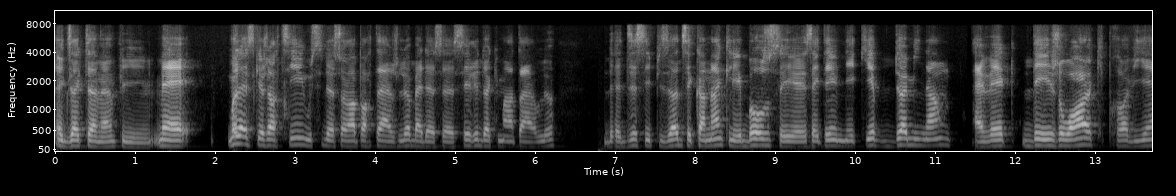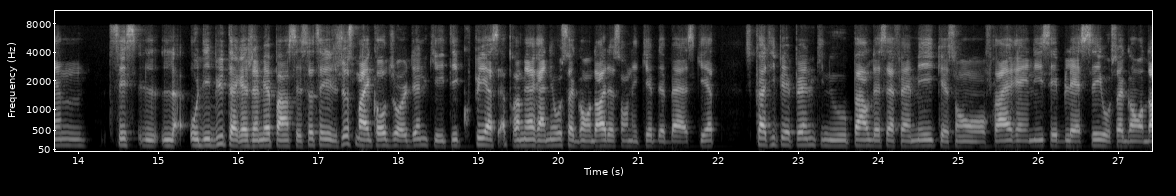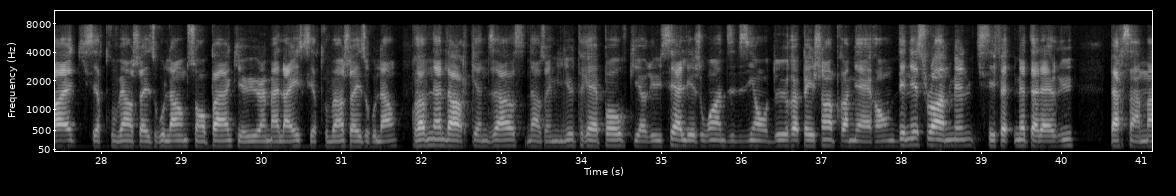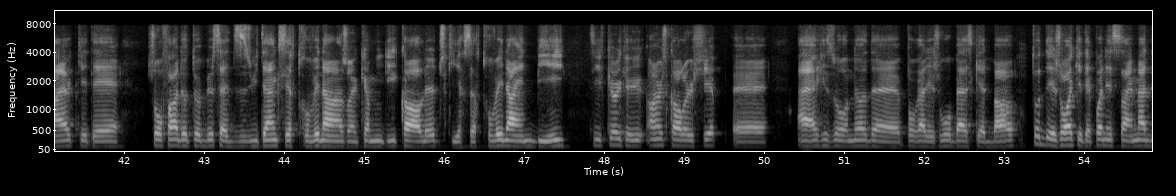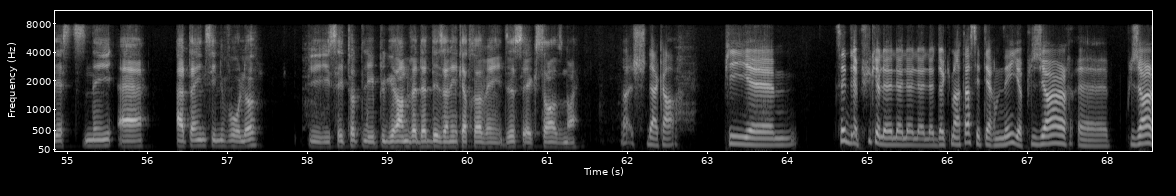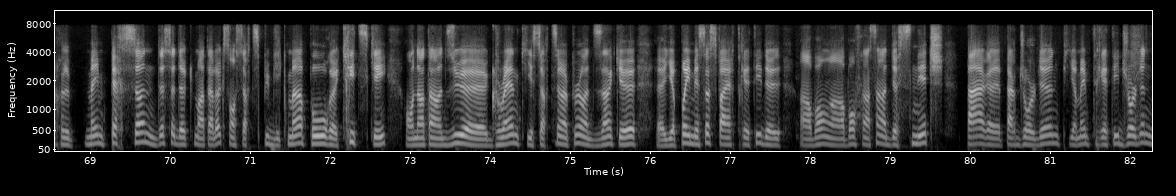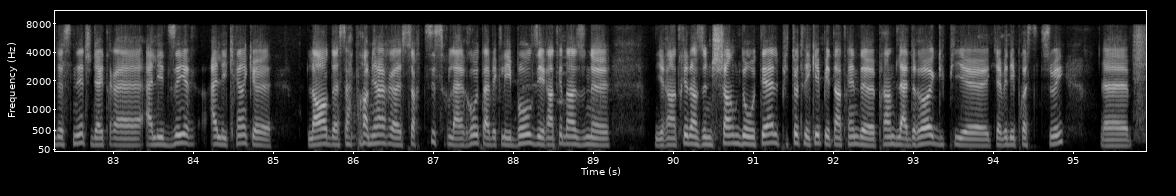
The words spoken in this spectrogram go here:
Exactement. Puis, mais moi, ce que je retiens aussi de ce reportage-là, ben, de cette série documentaire-là, de 10 épisodes, c'est comment que les Bulls, ça a été une équipe dominante avec des joueurs qui proviennent au début, tu n'aurais jamais pensé ça. C'est juste Michael Jordan qui a été coupé à sa première année au secondaire de son équipe de basket. Scottie Pippen qui nous parle de sa famille, que son frère aîné s'est blessé au secondaire, qui s'est retrouvé en chaise roulante, son père qui a eu un malaise, qui s'est retrouvé en chaise roulante. Provenant de l'Arkansas, dans un milieu très pauvre, qui a réussi à aller jouer en Division 2, repêchant en première ronde. Dennis Rodman qui s'est fait mettre à la rue par sa mère, qui était chauffeur d'autobus à 18 ans, qui s'est retrouvé dans un community college, qui s'est retrouvé dans NBA. Steve Kerr qui a eu un scholarship. Euh, à Arizona pour aller jouer au basketball. Tous des joueurs qui n'étaient pas nécessairement destinés à atteindre ces niveaux-là. Puis c'est toutes les plus grandes vedettes des années 90. C'est extraordinaire. je suis d'accord. Puis, euh, depuis que le, documentaire s'est terminé, il y a plusieurs, euh, plusieurs, même personnes de ce documentaire-là qui sont sorties publiquement pour euh, critiquer. On a entendu Grant qui est sorti un peu en disant qu'il n'a pas aimé ça se faire traiter de, bon, en bon français de snitch par, euh, par Jordan, puis il a même traité Jordan de snitch d'être euh, allé dire à l'écran que lors de sa première euh, sortie sur la route avec les Bulls, il est rentré dans une, il est rentré dans une chambre d'hôtel, puis toute l'équipe est en train de prendre de la drogue, puis qu'il y avait des prostituées.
